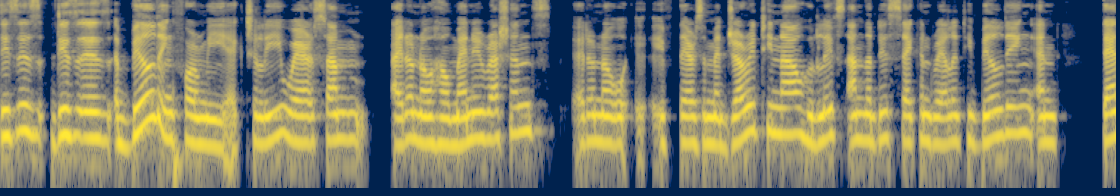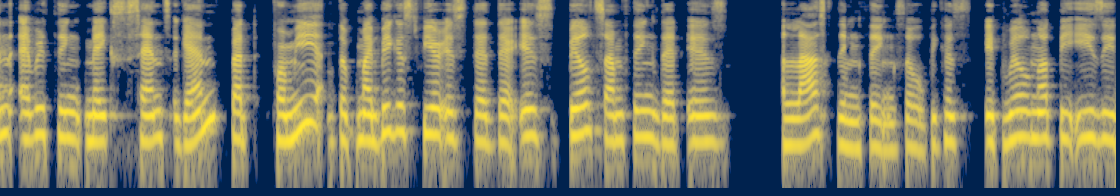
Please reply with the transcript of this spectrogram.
this is this is a building for me actually, where some I don't know how many Russians. I don't know if there's a majority now who lives under this second reality building, and then everything makes sense again. But for me, the, my biggest fear is that there is built something that is a lasting thing. So because it will not be easy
